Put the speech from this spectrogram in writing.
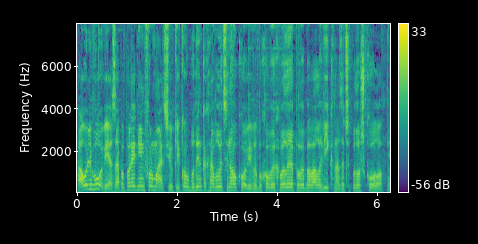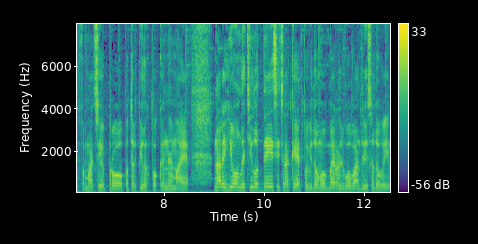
А у Львові, за попередньою інформацією, в кількох будинках на вулиці Науковій вибуховою хвилею повибивало вікна, зачепило школу. Інформації про потерпілих поки немає. На регіон летіло 10 ракет. Повідомив мер Львова Андрій Садовий.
